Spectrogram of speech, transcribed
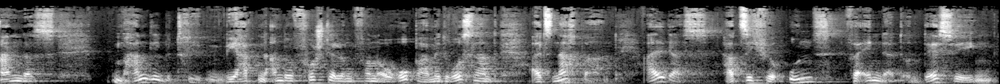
anders Handel betrieben. Wir hatten andere Vorstellungen von Europa mit Russland als Nachbarn. All das hat sich für uns verändert und deswegen,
